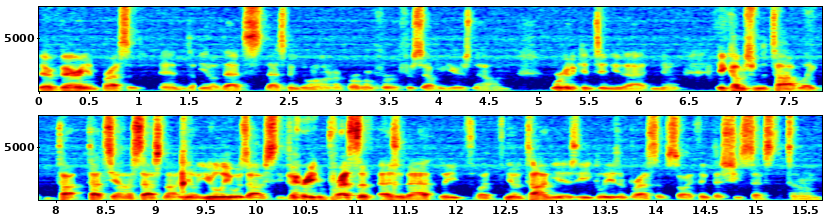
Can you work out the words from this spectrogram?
they're very impressive, and uh, you know that's that's been going on in our program for for several years now, and we're going to continue that. You know, it comes from the top, like Tatiana Sasna. You know, Yuli was obviously very impressive as an athlete, but you know, Tanya is equally as impressive. So I think that she sets the tone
